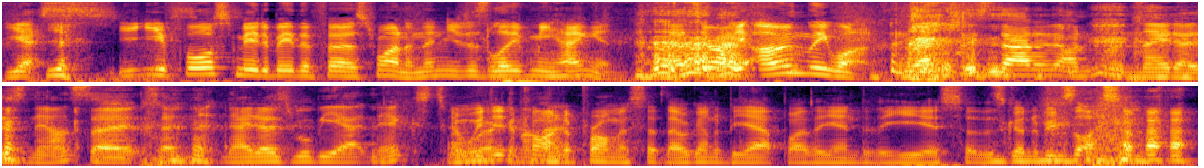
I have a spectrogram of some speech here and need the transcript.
Yes, You, you forced me to be the first one, and then you just leave me hanging. that's right. the only one. we actually started on, on Nato's now, so so Nato's will be out next. And We're we did kind of promise that they were going to be out by the end of the year, so there's going to be like some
